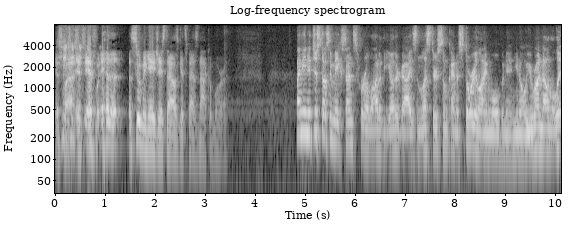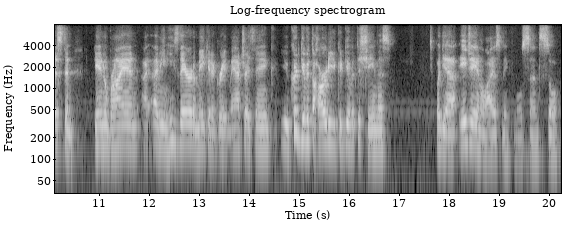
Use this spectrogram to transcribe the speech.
If uh, if, if assuming AJ Styles gets past Nakamura. I mean, it just doesn't make sense for a lot of the other guys unless there's some kind of storyline woven in. You know, you run down the list and Daniel Bryan, I, I mean, he's there to make it a great match, I think. You could give it to Hardy, you could give it to Sheamus. But yeah, AJ and Elias make the most sense. So,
